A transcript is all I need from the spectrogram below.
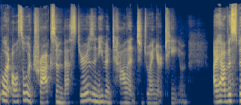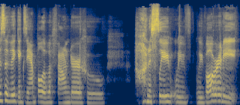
what also attracts investors and even talent to join your team. I have a specific example of a founder who, honestly, we've we've already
